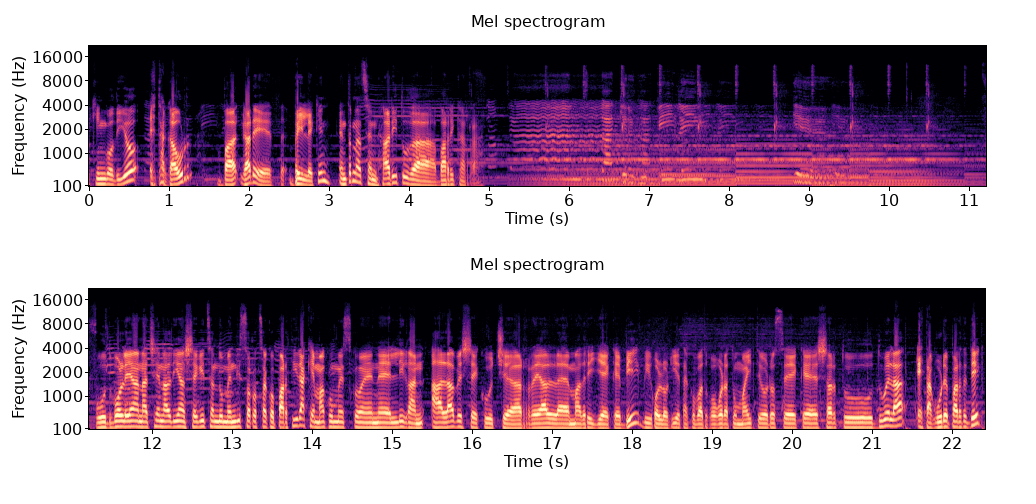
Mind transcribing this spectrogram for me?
ekingo dio, eta gaur, ba, garez, beilekin, entrenatzen haritu da barrikarra. Futbolean atxenaldian segitzen du mendizorrotzako partidak emakumezkoen eh, ligan alabesek utxe Real Madridek bi, bi horietako bat gogoratu maite orozek eh, sartu duela, eta gure partetik,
